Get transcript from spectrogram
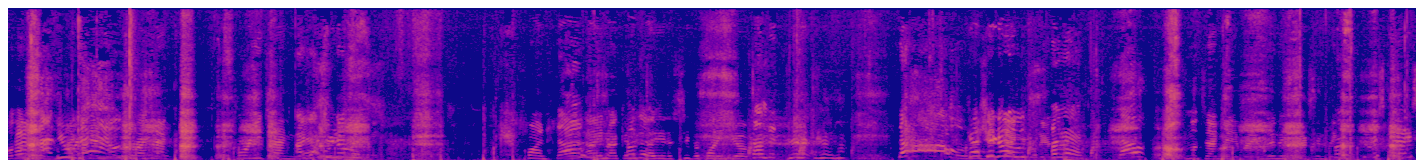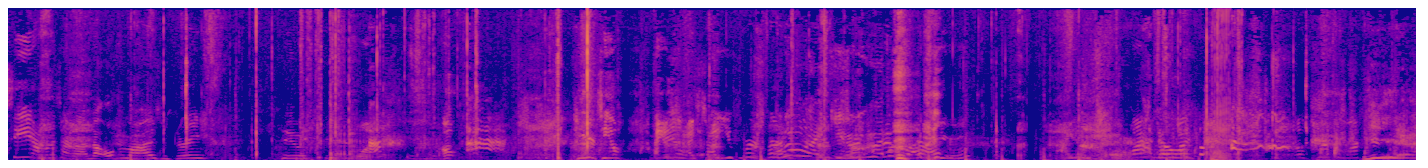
You were Before you tag me. I got your nose. Fine. I, I'm not gonna tell you the super funny joke. Found. No. Got your nose. Okay. Now. I'm not tagging anybody. I'm doing the exact same thing. This guy I see, I'm gonna tag on. Now open my eyes in three, two, one. Oh, ah! Come here, Teal. I, I saw you first. I don't like you. I don't like you. I don't care. I don't like Yeah!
